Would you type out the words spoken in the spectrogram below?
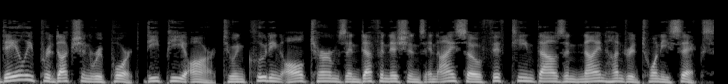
Daily Production Report (DPR) to including all terms and definitions in ISO 15926.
